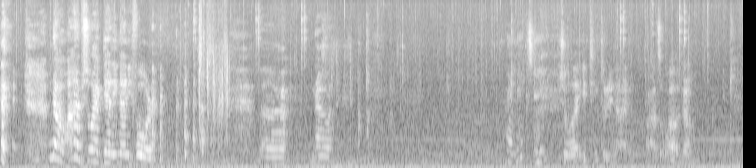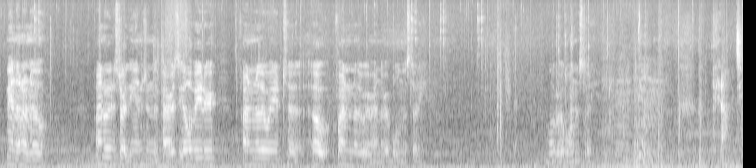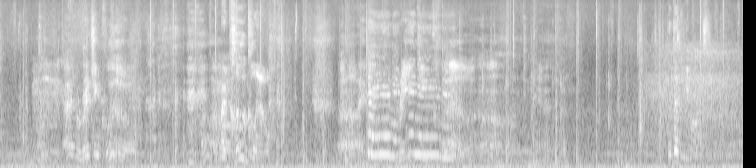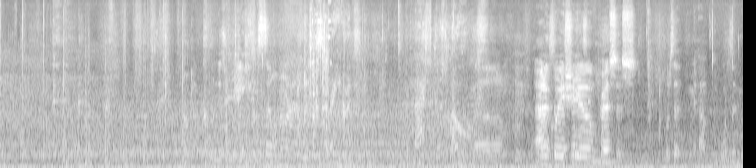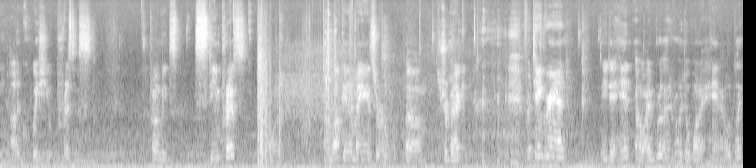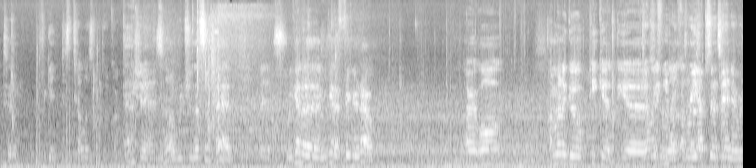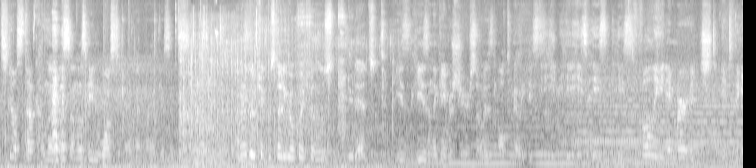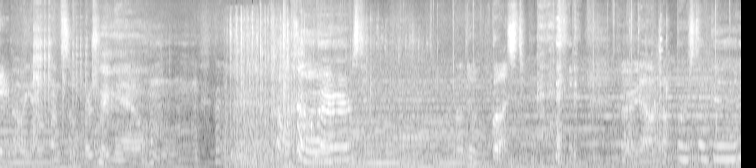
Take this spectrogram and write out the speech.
no! no, I'm Swag Daddy 94. uh, no. My next July 1839. Wow, that's a while ago. Man, I don't know. Find a way to start the engine that powers the elevator. Find another way to. Oh, find another way around the rebel in the study. What rebel in the study? Mm-hmm. Ouch. Mm, I have a raging clue. My Oh. clue glue. Oh, I have a raging clue. Oh, yeah. But that be lost. Clues raging so hard. fragrant. Damascus rose. Um, hmm. Adequatio presses. What does that mean? Uh, what does that mean? Adequatio presses. Probably means steam press. I'm locking in my answer. Um, Trebek. For 10 grand. Need a hint? Oh, I, re- I really don't want a hint. I would like to. Forget, just tell us what the combination is. No, Richard, that's so bad. It's, We gotta, we gotta figure it out. Alright, well. I'm gonna go peek at the uh, can't wait for like three episodes in and we're still stuck Unless, unless Hayden wants to know, then I guess it's. I'm gonna go check the study real quick for those doodads. He's he's in the gamer's chair, so it's ultimately his. He, he, he's, he's, he's fully immersed into the game. Oh yeah, I'm so immersed right now. Hmm. Oh, so immersed. I'll do a bust. Alright. God, I'm gonna burst so good.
